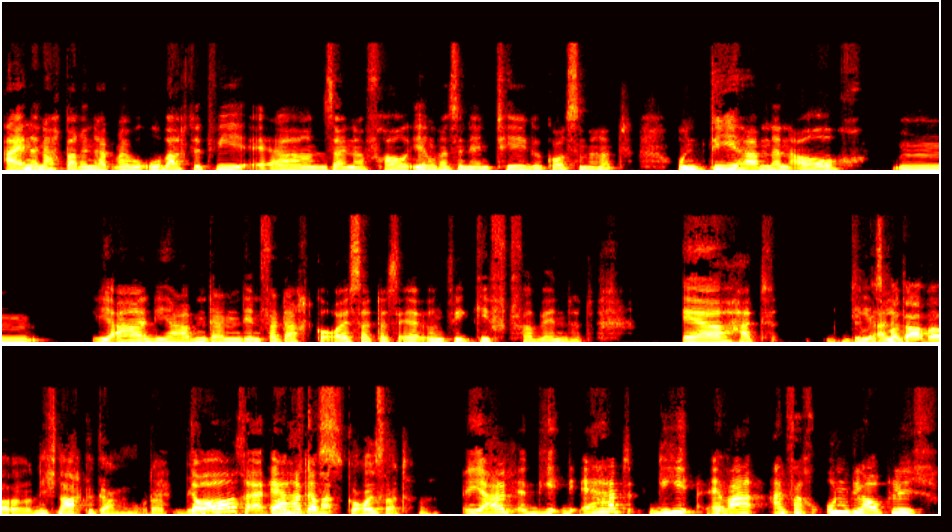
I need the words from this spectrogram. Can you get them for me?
Eine Nachbarin hat mal beobachtet, wie er seiner Frau irgendwas in den Tee gegossen hat. Und die haben dann auch mh, hm, ja, die haben dann den Verdacht geäußert, dass er irgendwie Gift verwendet. Er hat die Dem ist alle, man da aber nicht nachgegangen, oder? Doch, er, er hat das aber geäußert. Ja, die, er hat die, er war einfach unglaublich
